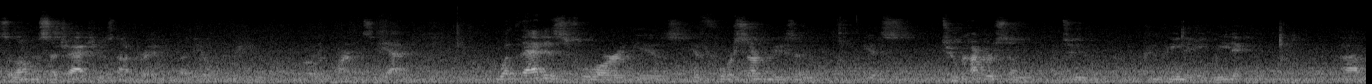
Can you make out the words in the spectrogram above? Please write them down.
so long as such action is not prohibited by the open meeting or requirements of the act." What that is for is if for some reason it's too cumbersome to convene a meeting, um,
